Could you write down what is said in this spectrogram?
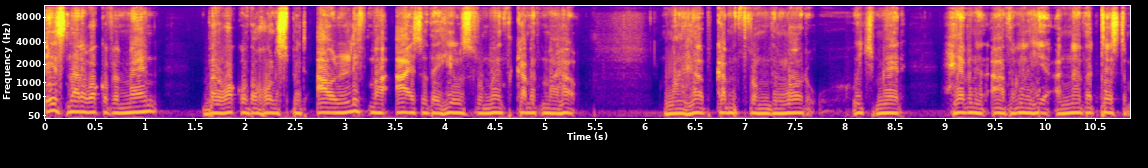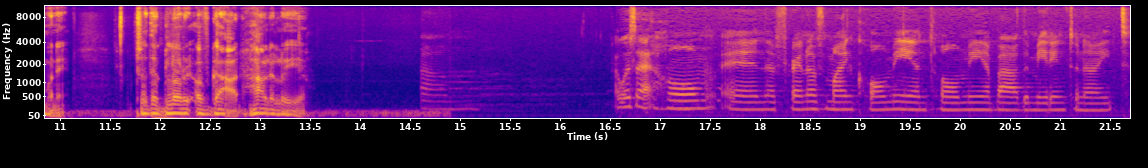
It's not a work of a man, but a work of the Holy Spirit. I'll lift my eyes to the hills from whence cometh my help. My help cometh from the Lord, which made heaven and earth. We're going to hear another testimony to the glory of God. Hallelujah. Um, I was at home and a friend of mine called me and told me about the meeting tonight.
